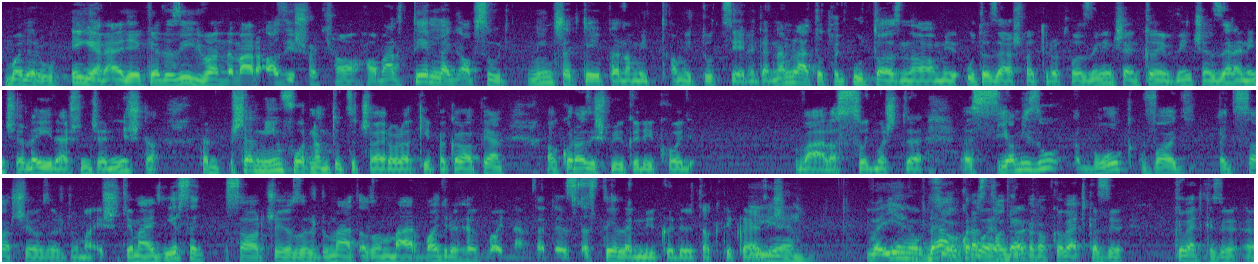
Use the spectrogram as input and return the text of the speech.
Magyarul. Igen, egyébként ez így van, de már az is, hogyha ha már tényleg abszolút nincs egy képen, amit, amit tudsz érni. Tehát nem látod, hogy utazna, ami utazásra tudod hozni, nincsen könyv, nincsen zene, nincsen leírás, nincsen insta, tehát semmi infót nem tudsz a csajról a képek alapján, akkor az is működik, hogy válasz, hogy most uh, Siamizu, bók, vagy egy szarcsajozós duma. És hogyha már egy írsz egy szarcsajozós dumát, azon már vagy röhög, vagy nem. Tehát ez, ez tényleg működő taktika ez is. Igen. Vagy ilyen De akkor azt hagyjuk meg voltak. a következő következő uh,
